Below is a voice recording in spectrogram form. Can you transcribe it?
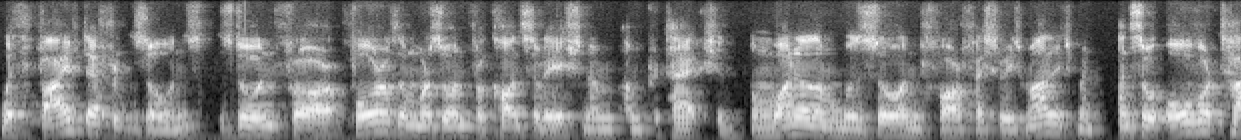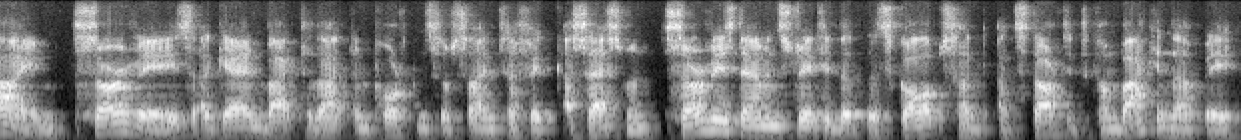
with five different zones. Zone for four of them were zoned for conservation and, and, protection, and one of them was zoned for fisheries management. And so over time, surveys, again back to that importance of scientific assessment, surveys demonstrated that the scallops had, had started to come back in that bay.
